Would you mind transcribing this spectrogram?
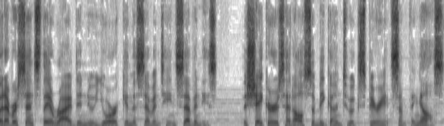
But ever since they arrived in New York in the 1770s, the Shakers had also begun to experience something else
